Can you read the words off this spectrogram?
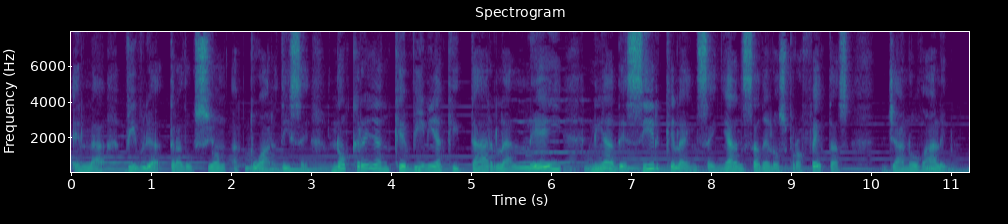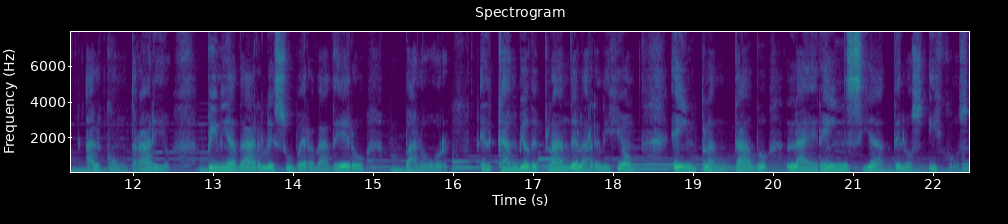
en la Biblia traducción actual, dice, no crean que vine a quitar la ley ni a decir que la enseñanza de los profetas ya no vale. Al contrario, vine a darle su verdadero valor. El cambio de plan de la religión he implantado la herencia de los hijos,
